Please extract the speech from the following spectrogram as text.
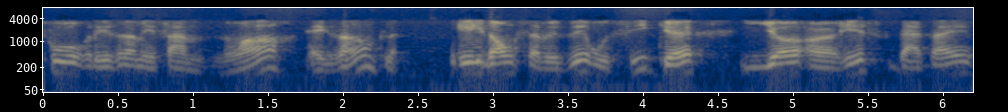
pour les hommes et femmes noirs, exemple. Et donc, ça veut dire aussi qu'il y a un risque d'atteinte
